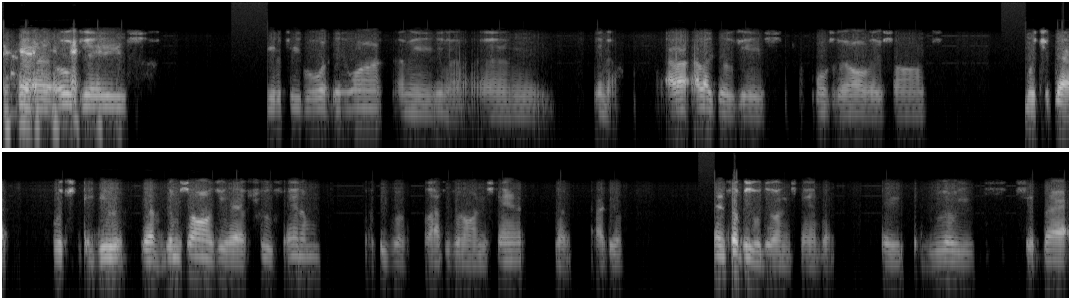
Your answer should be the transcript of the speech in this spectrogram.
uh, O'Jays, give the people what they want. I mean, you know, and you know, I, I like the O'Jays, mostly all their songs. Which you got, which they do. Them, them songs you have truth in them. People, a lot of people don't understand it, but I do, and some people do understand. But they really sit back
